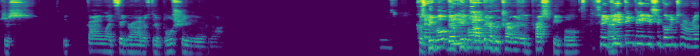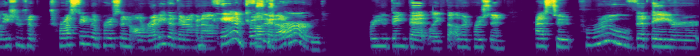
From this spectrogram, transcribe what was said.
just you gotta like figure out if they're bullshitting you or not. Mm. Because So people, there are do you people out there who try to impress people. So do And- you think that you should go into a relationship trusting the person already that they're not gonna you can trust fuck is it up? earned. or you think that like the other person has to prove that they are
